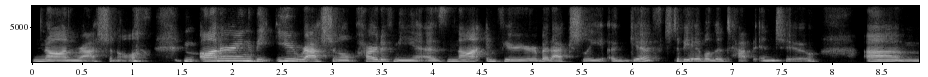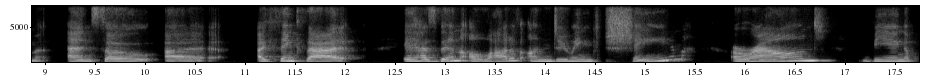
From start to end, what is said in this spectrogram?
non rational, honoring the irrational part of me as not inferior, but actually a gift to be able to tap into. Um, and so uh, I think that it has been a lot of undoing shame around being a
